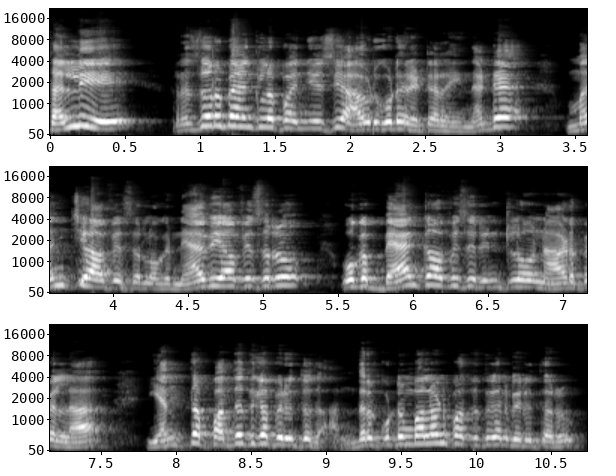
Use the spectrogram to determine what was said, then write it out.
తల్లి రిజర్వ్ బ్యాంకులో పనిచేసి ఆవిడ కూడా రిటైర్ అయింది. అంటే మంచి ఆఫీసర్లు ఒక నేవీ ఆఫీసరు ఒక బ్యాంక్ ఆఫీసర్ ఇంట్లో ఉన్న ఆడపిల్ల ఎంత పద్ధతిగా పెరుగుతుందో అందరి కుటుంబాల్లోనే పద్ధతిగానే పెరుగుతారు.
